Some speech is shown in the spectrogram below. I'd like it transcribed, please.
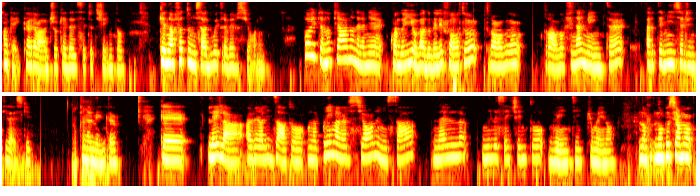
Ok, Caravaggio, che è del Settecento, che ne ha fatto, mi sa, due o tre versioni. Poi piano piano, nelle mie, quando io vado nelle foto, trovo, trovo finalmente Artemisia Gentileschi, Ok. finalmente, che lei l'ha, ha realizzato una prima versione, mi sa, nel 1620 più o meno. Non, non possiamo,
